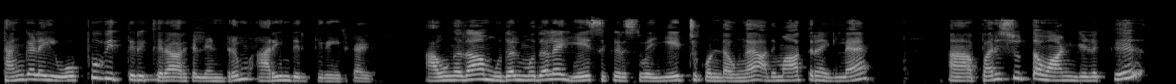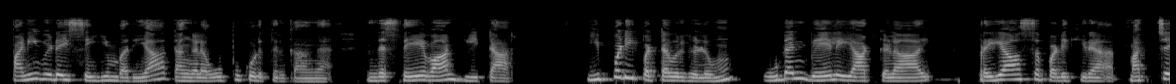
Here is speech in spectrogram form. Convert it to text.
தங்களை ஒப்புவித்திருக்கிறார்கள் என்றும் அறிந்திருக்கிறீர்கள். அவங்க தான் முதல் முதல இயேசு கிறிஸ்துவை ஏற்றுக்கொண்டவங்க. அது மாத்திரம் இல்லை. பரிசுத்த பரிசுத்தவான்களுக்கு பணிவிடை செய்யும்படியா தங்களை ஒப்பு கொடுத்திருக்காங்க. இந்த சேவான் வீட்டார். இப்படிப்பட்டவர்களும் உடன் வேலையாட்களாய் பிரயாசப்படுகிற மற்ற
